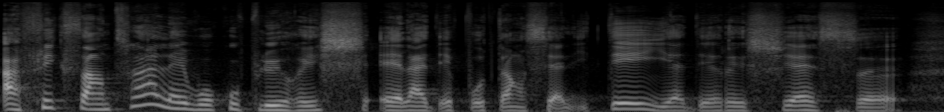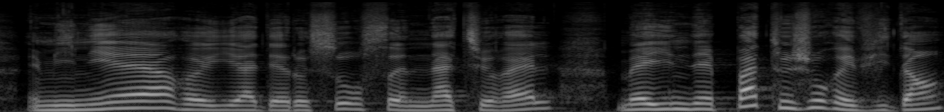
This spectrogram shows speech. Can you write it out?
Afrique centrale est beaucoup plus riche. Elle a des potentialités, il y a des richesses euh, minières, il y a des ressources naturelles, mais il n'est pas toujours évident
